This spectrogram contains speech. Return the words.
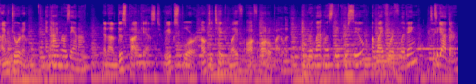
I'm Jordan. And I'm Rosanna. And on this podcast, we explore how to take life off autopilot and relentlessly pursue a life worth living together. together.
